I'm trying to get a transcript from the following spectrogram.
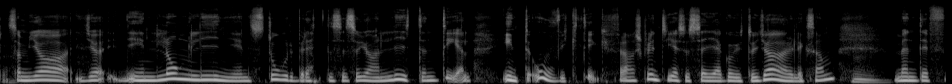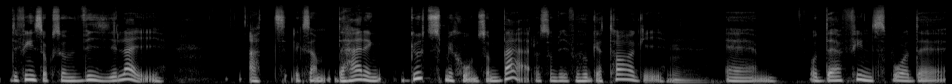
Det. Som jag, jag, I en lång linje, en stor berättelse så är jag en liten del. Inte oviktig, för annars skulle inte Jesus säga gå ut och gör. Liksom. Mm. Men det, det finns också en vila i att liksom, det här är en Guds mission som bär och som vi får hugga tag i. Mm. Och där finns både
